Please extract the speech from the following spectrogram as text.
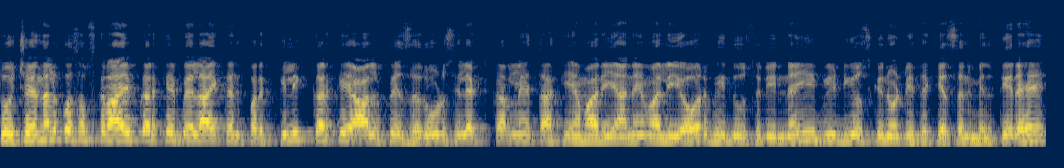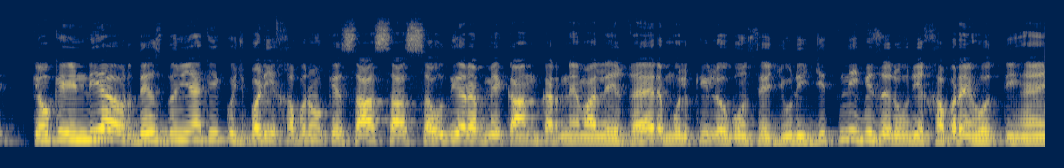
तो चैनल को सब्सक्राइब करके बेल आइकन पर क्लिक करके आल पे ज़रूर सिलेक्ट कर लें ताकि हमारी आने वाली और भी दूसरी नई वीडियोस की नोटिफिकेशन मिलती रहे। क्योंकि इंडिया और देश दुनिया की कुछ बड़ी खबरों के साथ साथ सऊदी अरब में काम करने वाले गैर मुल्की लोगों से जुड़ी जितनी भी ज़रूरी खबरें होती हैं,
